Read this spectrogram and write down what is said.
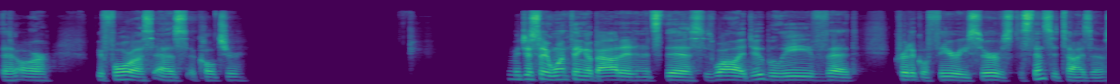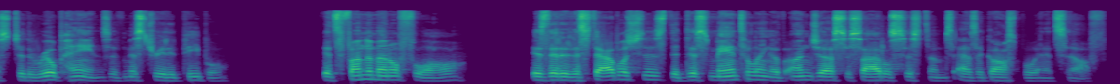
that are before us as a culture. Let me just say one thing about it, and it's this is while I do believe that critical theory serves to sensitize us to the real pains of mistreated people, its fundamental flaw is that it establishes the dismantling of unjust societal systems as a gospel in itself.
